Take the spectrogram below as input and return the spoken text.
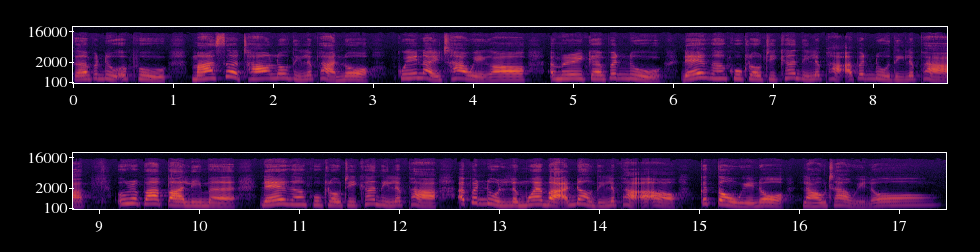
ကန်ပတူအဖူမာဆော့ထောင်းလို့ဒီလက်ဖာနော်ကွေးနိုင်ထဝေကအမေရိကန်ပတူဒဲကန်ကူကလော်တီခန့်ဒီလက်ဖာအပတူဒီလက်ဖာဥရပပါလီမန်ဒဲကန်ကူကလော်တီခန့်ဒီလက်ဖာအပတူလမွဲပါအတောင်ဒီလက်ဖာအအောင်ကတုံဝေနော်လောက်ထဝေလော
